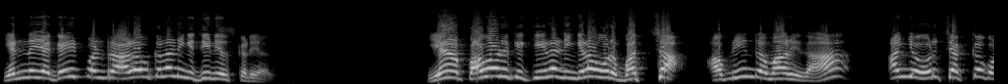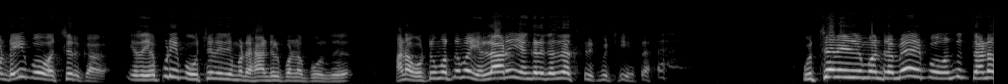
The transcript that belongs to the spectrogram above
என்னைய கைட் பண்ற அளவுக்கெல்லாம் நீங்க ஜீனியஸ் கிடையாது. என் பவருக்கு கீழே நீங்களாம் ஒரு பச்சா. அப்படின்ற மாதிரி தான் அங்கே ஒரு செக்கை கொண்டு போய் இப்போ வச்சுருக்காங்க. இதை எப்படி இப்போ உச்ச நீதிமன்றம் ஹேண்டில் பண்ண போகுது? ஆனால் ஒட்டுமொத்தமாக எல்லாரும் எங்களுக்கு எதிராக திருப்பிட்டீங்க உச்ச நீதிமன்றமே இப்போ வந்து தன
